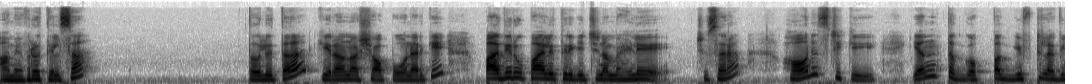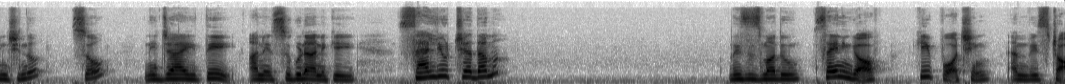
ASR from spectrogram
ఆమె ఎవరో తెలుసా? తొలుత కిరాణా షాప్ ఓనర్కి పది రూపాయలు తిరిగి ఇచ్చిన మహిళే. చూసారా? హానెస్టీకి ఎంత గొప్ప గిఫ్ట్ లభించిందో. సో నిజాయితీ అనే సుగుణానికి సాల్యూట్ చేద్దామా? This is Madhu signing off keep watching V stock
